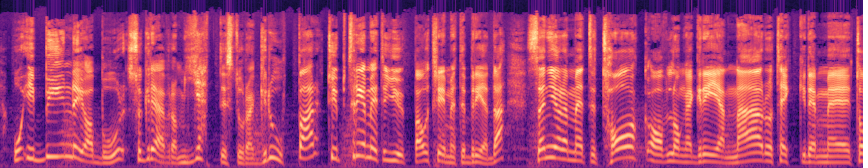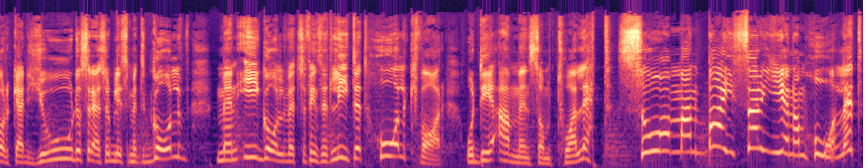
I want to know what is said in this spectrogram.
och i byn där jag bor så gräver de jättestora gropar, typ tre meter djupa och tre meter breda. Sen gör de ett tak av långa grenar och täcker det med torkad jord och sådär så det blir som ett golv. Men i golvet så finns ett litet hål kvar och det används som toalett. Så man bajsar genom hålet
